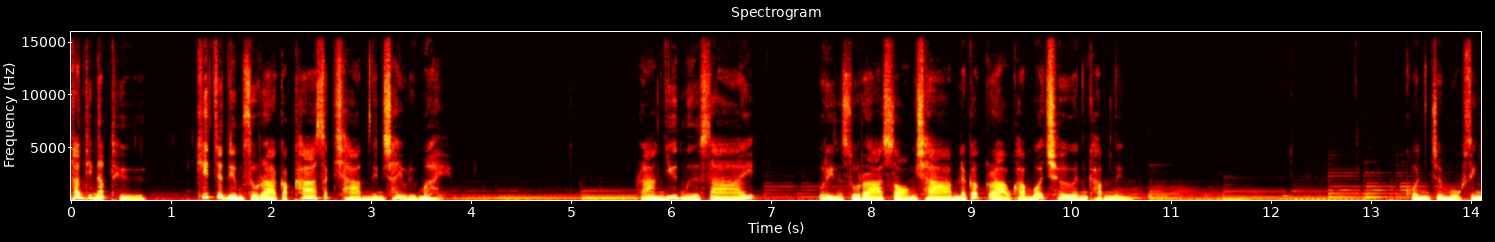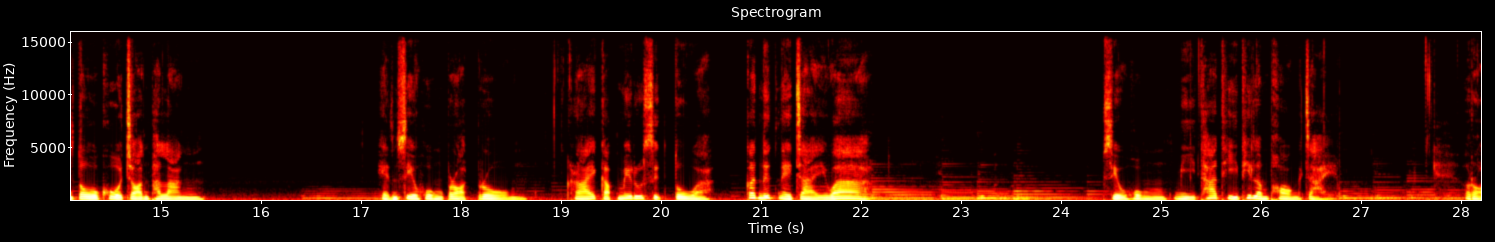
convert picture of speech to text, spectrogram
ท่านที่นับถือ คิดจะดื่มสุรากับข้าสักชามหนึ่งใช่หรือไม่พรางยื่นมือซ้าย รินสุราสองชามแล้วก็กล่าวคำว่าเชิญคำหนึ่ง คนจมูกสิงโตโคจรพลัง เห็นเซียวหงปลอดโปร่งคล้ายกับไม่รู้สึกตัว ก็นึกในใจว่า เซียวหงมีท่าทีที่ลำพองใจ รอ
